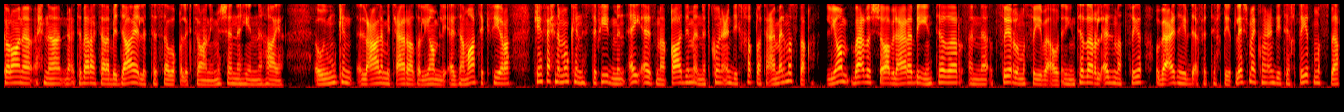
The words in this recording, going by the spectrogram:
كورونا إحنا نعتبرها ترى بداية للتسوق الإلكتروني مش أن هي النهاية. وممكن العالم يتعرض اليوم لأزمات كثيرة. كيف إحنا ممكن نستفيد من أي أزمة قادمة أن تكون عندي خطة عمل مسبقة؟ اليوم بعض الشباب العربي ينتظر أن تصير المصيبة أو ينتظر الأزمة تصير وبعدها يبدأ في التخطيط. ليش ما يكون عندي تخطيط مسبق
